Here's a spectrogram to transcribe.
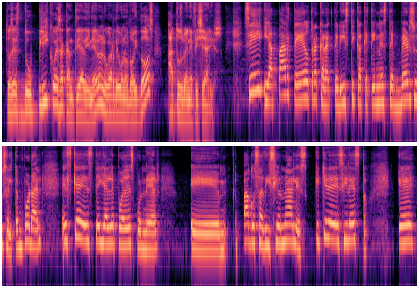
entonces duplico esa cantidad de dinero, en lugar de uno doy dos a tus beneficiarios. Sí, y aparte, otra característica que tiene este versus el temporal es que este ya le puedes poner eh, pagos adicionales. ¿Qué quiere decir esto? Que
